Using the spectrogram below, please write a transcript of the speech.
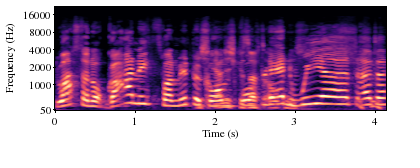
Du hast da noch gar nichts von mitbekommen. ehrlich gesagt Komplett auch nicht. weird, Alter.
